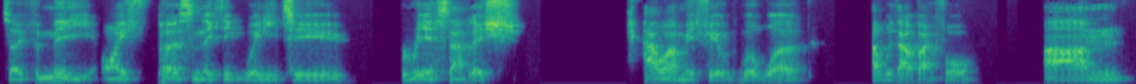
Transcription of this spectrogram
So for me, I personally think we need to re-establish how our midfield will work uh, with our back four. Um,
